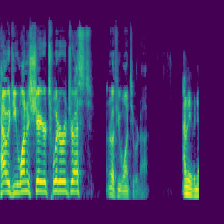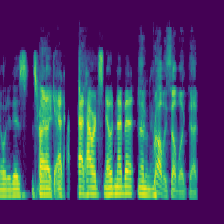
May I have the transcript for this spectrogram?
Howie, do you want to share your Twitter address? I don't know if you want to or not. I don't even know what it is. It's probably like at, at Howard Snowdon, I bet. I don't know. Probably something like that.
